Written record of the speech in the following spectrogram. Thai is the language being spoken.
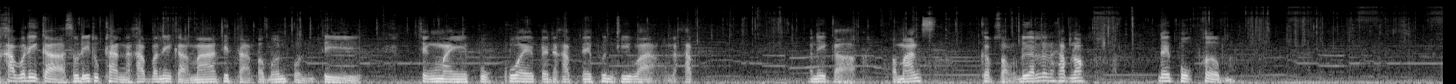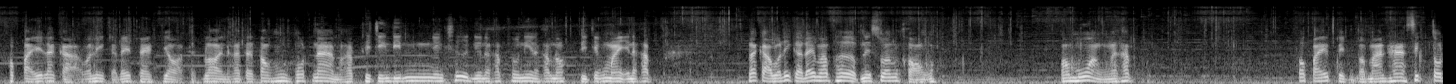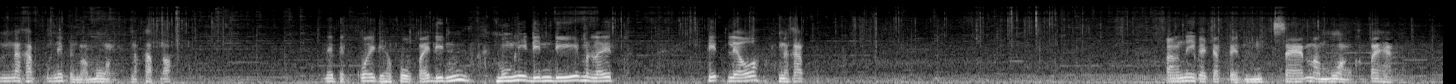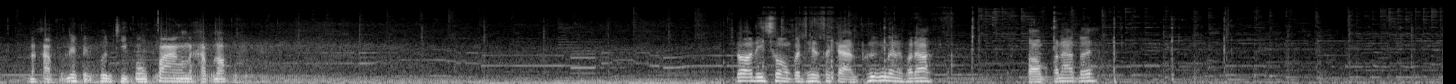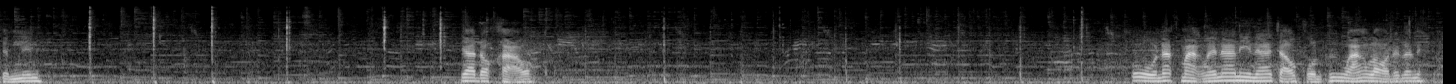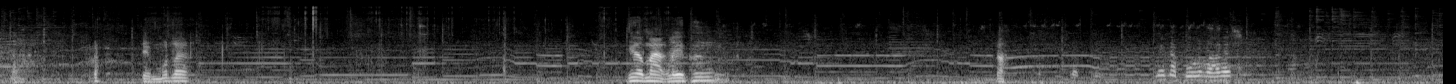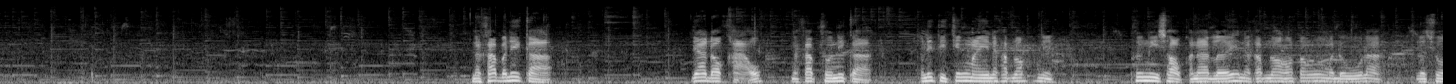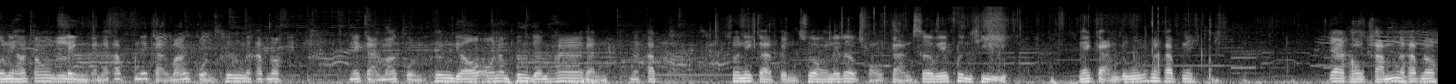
นะครับวันนี้กาสวัสดีทุกท่านนะครับ วันนี้กามาติดตามประเมินผลตีจึงไม่ปลูกกล้วยไปนะครับ ในพื้นที่ว่างนะครับ อันนี้กาประมาณเกือบสองเดือนแล้วนะครับเนาะได้ปลูกเพิ่ม เข้าไปแล้วกะวันนี้ก็ได้แตกยอดเรียบร้อยนะครับ แต่ต้องหดน้ำนะครับ ที่จริงดินยังชื้นอยู่นะครับช่วงนี้นะครับเนาะที่เชียงใหม่นะครับ แล้วกะวันนี้ก็ได้มาเพิ่มในส่วนของมะม่วงนะครับ ก็ไปเป็นประมาณห้าสิบต้นนะครับนี่เป็นมะม่วงนะครับเนาะนี่เป็นกล้วยที่เขาปลูกไปดิน มุมนี้ดินดีมันเลยติดเร็วนะครับฝั่งนี้ก็จะเป็นแซมมะม่วงเข้าไปแห่งนะครับนี่เป็นพื้นที่กว้างๆนะครับเนาะดอดีช่วงเป็นเทศกาลพึ่งเลยพอดาตอบขนาดเลย เต็มนิ่นหญ้าดอกขาว โอ้หนักมากเลยนะนี่นะเจะเอาฝนพึ่งวางรอได้แล้วนี่ เต็มหมดเลยเยอะมากเลยพึ่งไม่กับปูแล้วครับ นะครับอันนี้กะหญ้าดอกขาวนะครับช่วงนี้กะอันนี้ติดเชียงใหม่นะครับเนาะนี่พึ่งนี่ชอบขนาดเลยนะครับเนาะเขาต้องมาดูละแล้วช่วงนี้เขาต้องเล็งกันนะครับ ในการวางกลนพึ่งนะครับเนาะในการวางกลนพึ่งเดี๋ยวเอาน้ำพึ่งเดือนห้ากันนะครับ ช่วงนี้ก็เป็นช่วงในเรื่องของการเซอร์เวย์พื้นที่ในการดูนะครับนี่หญ้าทองคำนะครับเนาะ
